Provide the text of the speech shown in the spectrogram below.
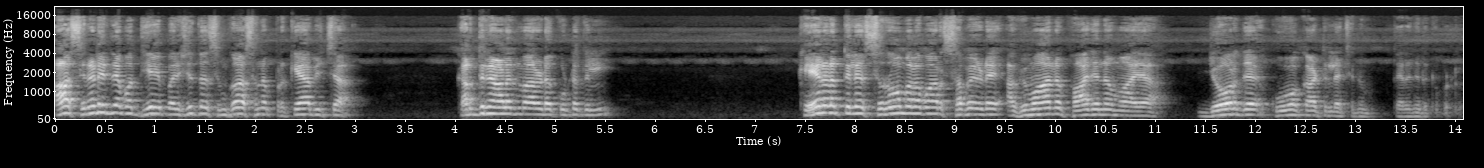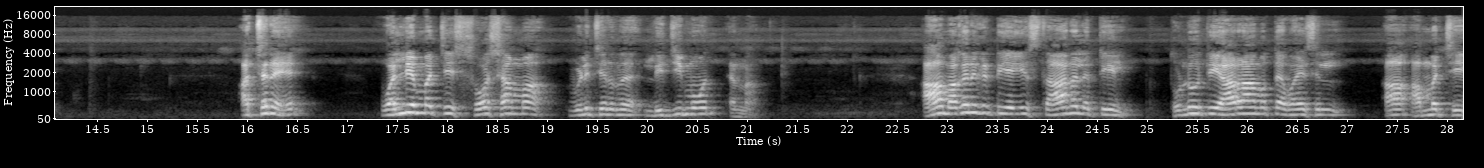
ആ സിനഡിന്റെ മധ്യേ പരിശുദ്ധ സിംഹാസനം പ്രഖ്യാപിച്ച കർദിനാളന്മാരുടെ കൂട്ടത്തിൽ കേരളത്തിലെ സിറോ മലബാർ സഭയുടെ അഭിമാന ഭാജനമായ ജോർജ് കൂവക്കാട്ടിലച്ഛനും തിരഞ്ഞെടുക്കപ്പെട്ടു. അച്ഛനെ വല്യമ്മച്ചി ശോശാമ്മ വിളിച്ചിരുന്ന് ലിജിമോൻ എന്ന ആ മകന് കിട്ടിയ ഈ സ്ഥാനലെത്തിയിൽ തൊണ്ണൂറ്റിയാറാമത്തെ വയസ്സിൽ ആ അമ്മച്ചി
